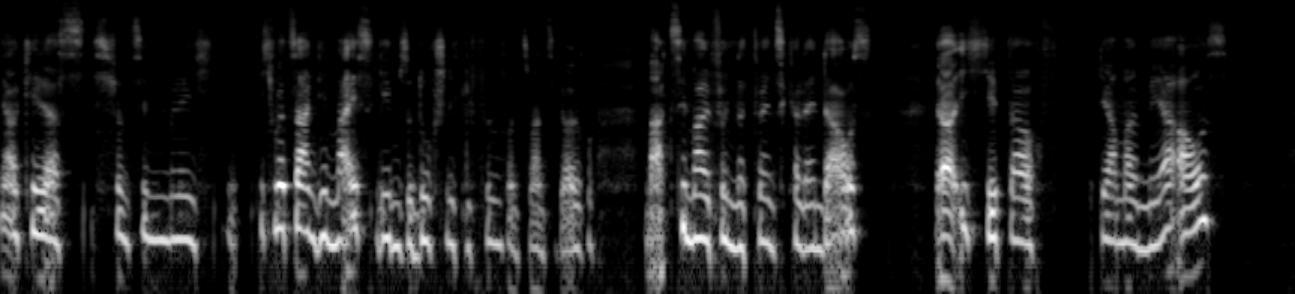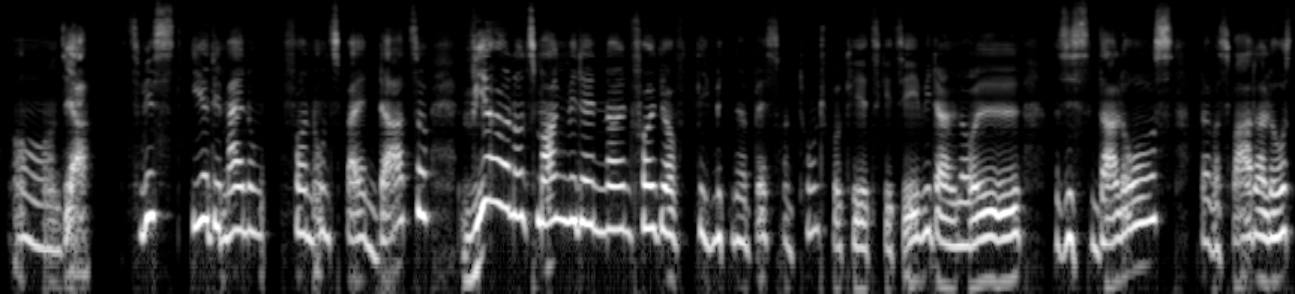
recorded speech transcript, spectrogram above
Ja, okay, das ist schon ziemlich. Ich würde sagen, die meisten geben so durchschnittlich 25 Euro maximal für einen Adventskalender aus. Ja, ich gebe da auch gern mal mehr aus. Und ja, jetzt wisst ihr die Meinung von uns beiden dazu. Wir hören uns morgen wieder in einer neuen Folge, hoffentlich mit einer besseren Tonspur. Okay, jetzt geht's eh wieder. Lol, was ist denn da los? Oder was war da los?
